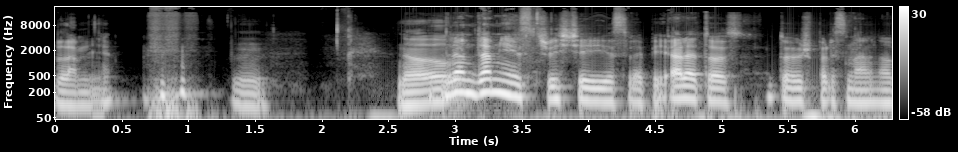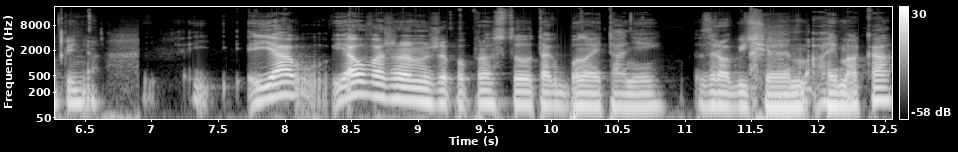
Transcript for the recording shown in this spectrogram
dla mnie. Hmm. No... Dla, dla mnie jest czyściej i jest lepiej, ale to, to już personalna opinia. Ja, ja uważam, że po prostu tak było najtaniej zrobić iMac'a.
